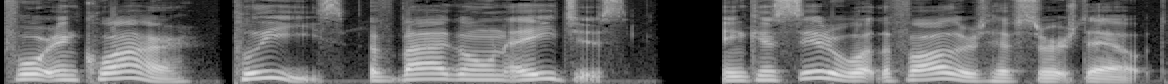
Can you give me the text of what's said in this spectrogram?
For inquire, please, of bygone ages, and consider what the fathers have searched out.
